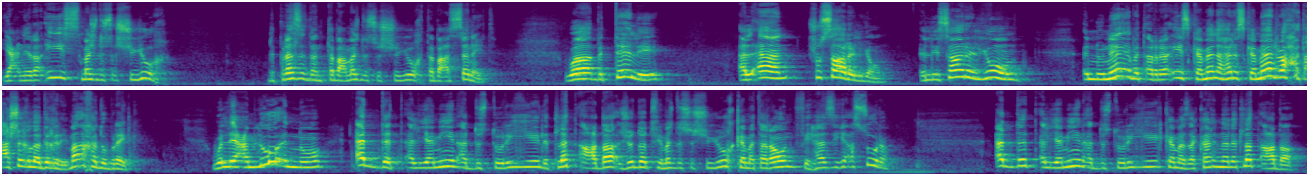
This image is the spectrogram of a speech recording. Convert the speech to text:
يعني رئيس مجلس الشيوخ ال president تبع مجلس الشيوخ تبع ال Senate وبالتالي الآن شو صار اليوم؟ اللي صار اليوم إنه نائبة الرئيس كمالا هاريس كمان راحت على شغلها دغري ما اخذوا break واللي عملوه إنه أدت اليمين الدستورية لثلاث أعضاء جدد في مجلس الشيوخ كما ترون في هذه الصورة. أدت اليمين الدستورية كما ذكرنا لثلاث أعضاء.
